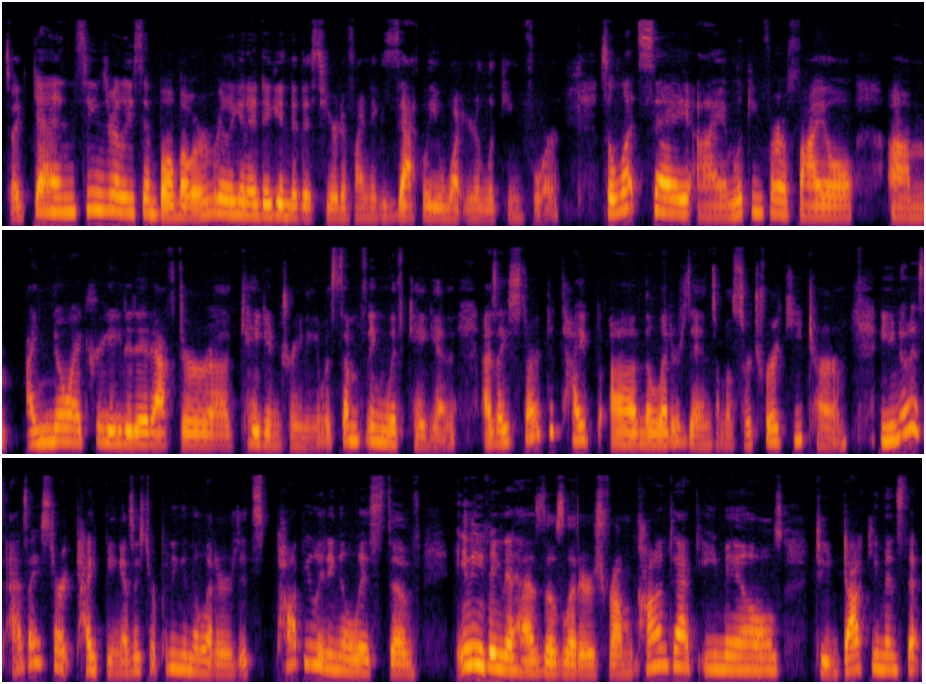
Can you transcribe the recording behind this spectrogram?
So again, seems really simple, but we're really going to dig into this here to find exactly what you're looking for. So let's say I am looking for a file um, I know I created it after uh, Kagan training. It was something with Kagan. As I start to type uh, the letters in, so I'm going to search for a key term, and you notice as I start typing, as I start putting in the letters, it's populating a list of anything that has those letters from contact emails to documents that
